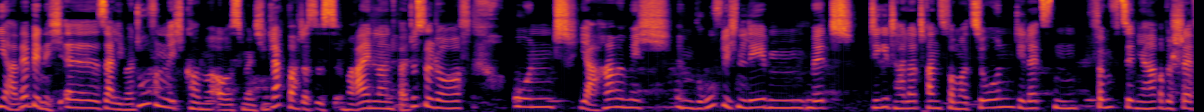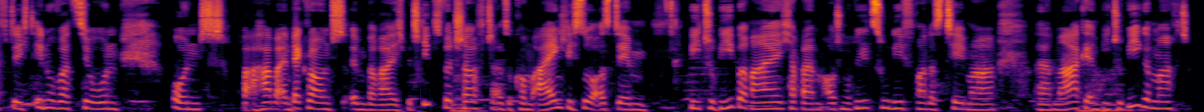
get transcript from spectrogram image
Ja, wer bin ich? Äh, Salima Duven. Ich komme aus Mönchengladbach, das ist im Rheinland bei Düsseldorf. Und ja, habe mich im beruflichen Leben mit digitaler Transformation die letzten 15 Jahre beschäftigt, Innovation und habe einen Background im Bereich Betriebswirtschaft, also komme eigentlich so aus dem B2B-Bereich, habe beim Automobilzulieferer das Thema äh, Marke im B2B gemacht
